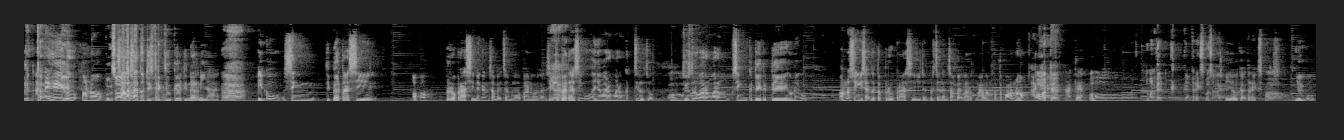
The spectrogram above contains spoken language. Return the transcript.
Dan aneh iku ono salah kan- satu distrik juga di Narnia. Nah. Iku sing dibatasi apa? Beroperasinya kan sampai jam 8 ngono kan. Sing Iya. dibatasi iku hanya warung-warung kecil, Cuk. Oh. Justru warung-warung sing gede-gede ngono iku ono sing isek tetep beroperasi dan berjalan sampai larut malam tetep ono. Oh, ada. Akeh. Oh. Cuman gak gak terekspos aja. Iya gak terekspos. Oh. Ya iku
